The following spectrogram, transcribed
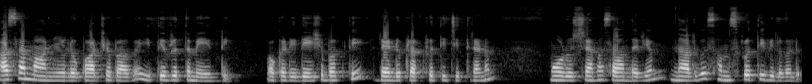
అసామాన్యులు పాఠ్యభాగ ఇతివృత్తం ఏంటి ఒకటి దేశభక్తి రెండు ప్రకృతి చిత్రణం మూడు శ్రమ సౌందర్యం నాలుగు సంస్కృతి విలువలు.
